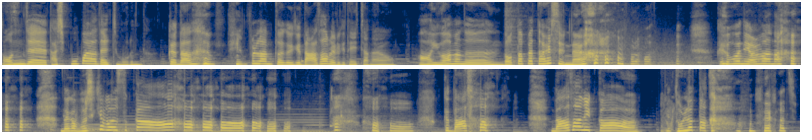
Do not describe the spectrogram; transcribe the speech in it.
언제 다시 뽑아야 될지 모른다. 그러니까 나는 임플란트 그게 나사로 이렇게 돼 있잖아요. 아 이거 하면은 넣었다 뺐다 할 수 있나요? 물어봤- 그분이 얼마나 내가 무식해 보였을까? 그 나사 나사니까 돌렸다가 해가지고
